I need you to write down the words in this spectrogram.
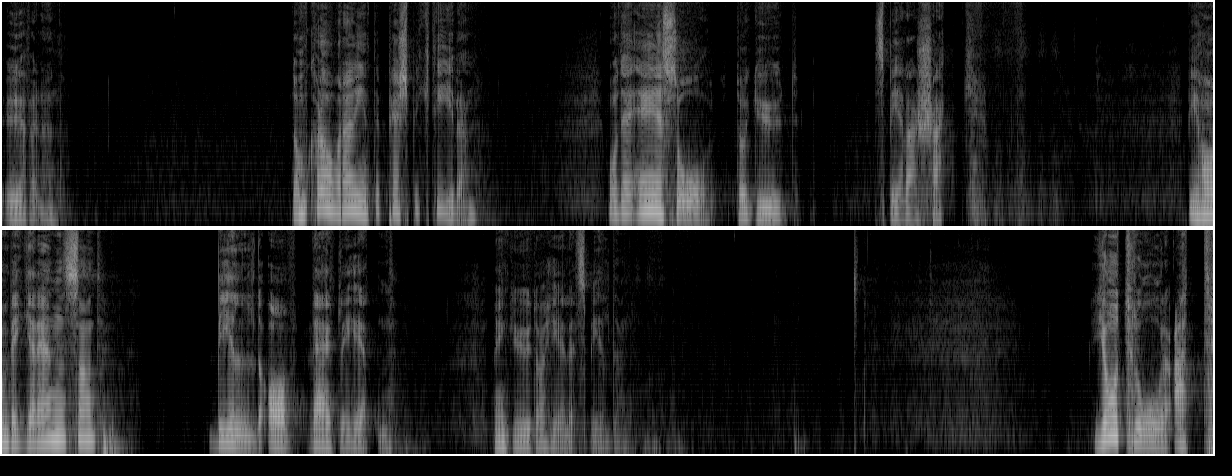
över den. De klarar inte perspektiven. Och det är så då Gud spelar schack. Vi har en begränsad bild av verkligheten. Men Gud har helhetsbilden. Jag tror att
